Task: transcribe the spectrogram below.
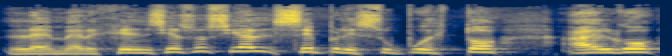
la emergencia social, se presupuestó algo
